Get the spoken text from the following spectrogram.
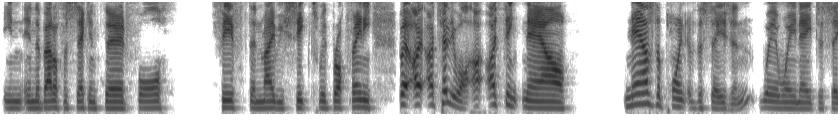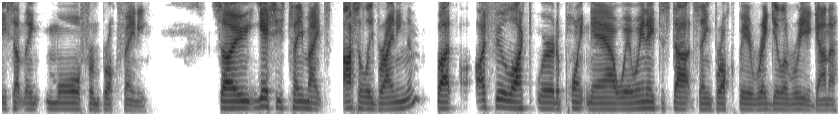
in in the battle for second, third, fourth, fifth, and maybe sixth with Brock Feeney. But I, I tell you what, I, I think now now's the point of the season where we need to see something more from Brock Feeney. So yes, his teammates utterly braining them, but I feel like we're at a point now where we need to start seeing Brock be a regular rear gunner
